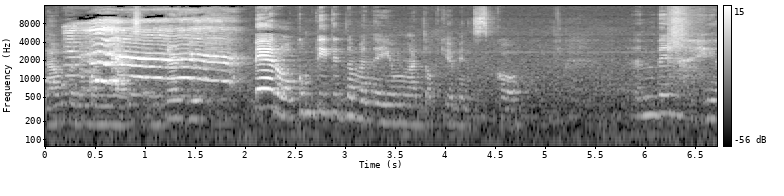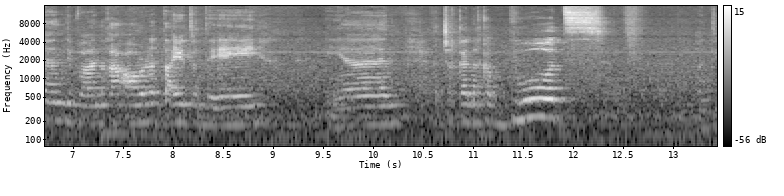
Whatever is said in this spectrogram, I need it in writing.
alam kung ano mangyayari sa interview. Pero, completed naman na yung mga documents ko. And then, ayan, di ba? Naka-aura tayo today. Ayan. At saka naka-boots. Ah, di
